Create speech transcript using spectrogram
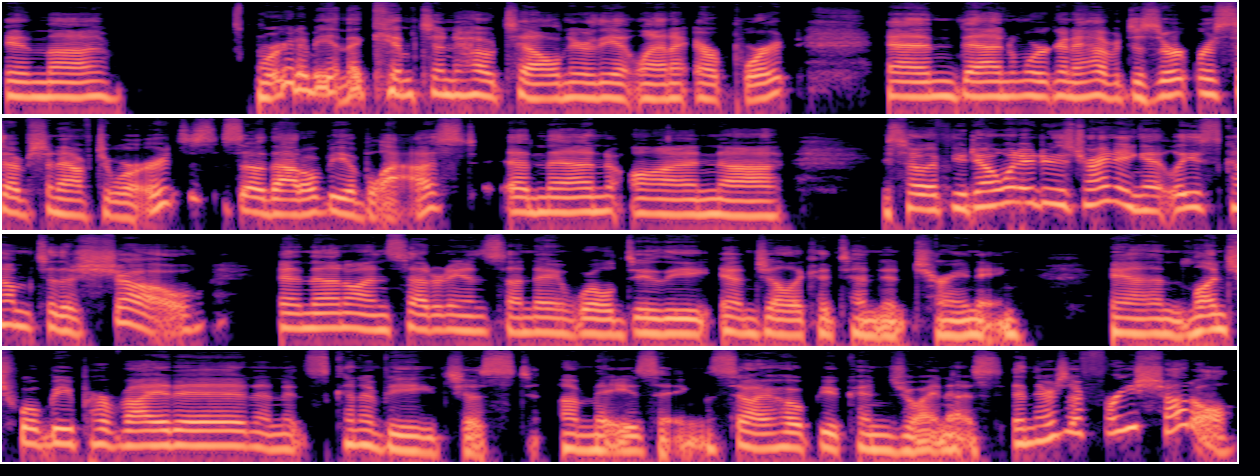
in the we're going to be in the Kimpton Hotel near the Atlanta airport. And then we're going to have a dessert reception afterwards. So that'll be a blast. And then on, uh, so if you don't want to do the training, at least come to the show. And then on Saturday and Sunday, we'll do the angelic attendant training and lunch will be provided and it's going to be just amazing. So I hope you can join us. And there's a free shuttle.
